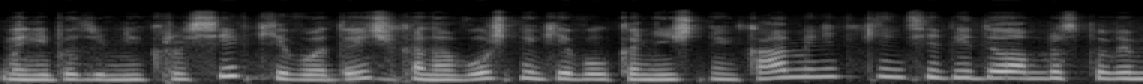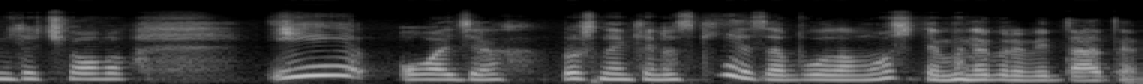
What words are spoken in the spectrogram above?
Мені потрібні кросівки, водичка, навушники, вулканічний камінь. В кінці відео вам розповім для чого. І одяг. Рушники носки я забула, можете мене привітати.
